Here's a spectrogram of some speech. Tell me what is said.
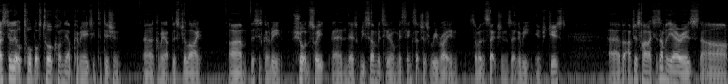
let's do a little toolbox talk on the upcoming 18th edition uh, coming up this July. Um, this is going to be short and sweet, and there's going to be some material missing, such as rewriting some of the sections that are going to be introduced. Uh, but I've just highlighted some of the areas that are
